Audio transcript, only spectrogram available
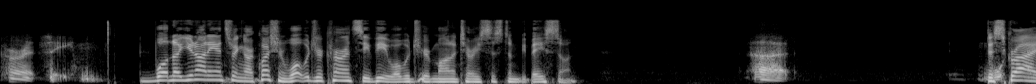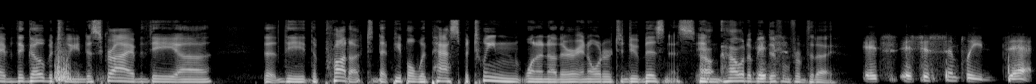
currency. Well, no, you're not answering our question. What would your currency be? What would your monetary system be based on? Uh, Describe the go-between. Describe the uh, the the the product that people would pass between one another in order to do business. How, how would it be different from today? It's it's just simply debt.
